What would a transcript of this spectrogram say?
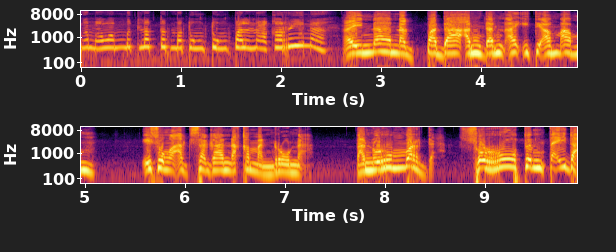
Nga mawamutlat at matungtungpal na akarina. Ay na nagpadaan dan ay iti amam. Iso nga agsagana ka man rona. Tanurumwarda, suruten taida.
